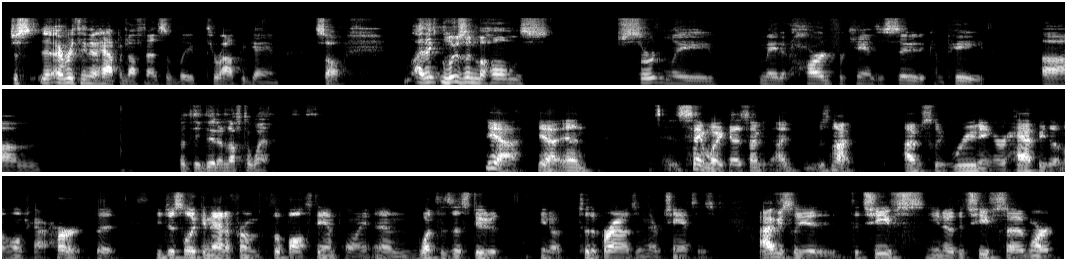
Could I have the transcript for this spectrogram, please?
just everything that happened offensively throughout the game. So I think losing Mahomes certainly made it hard for Kansas City to compete. Um, but they did enough to win. Yeah, yeah, and same way, guys. I, mean, I was not obviously rooting or happy that Mahomes got hurt, but you're just looking at it from a football standpoint, and what does this do to you know to the Browns and their chances? Obviously, the Chiefs, you know, the Chiefs uh, weren't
